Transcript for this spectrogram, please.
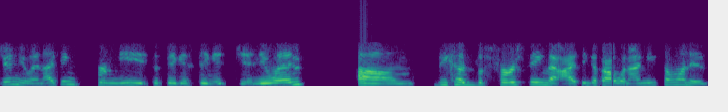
genuine. I think for me the biggest thing is genuine. Um, because the first thing that I think about when I meet someone is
